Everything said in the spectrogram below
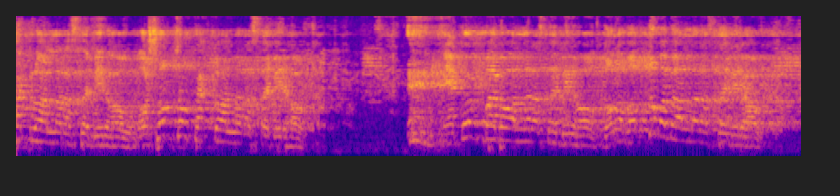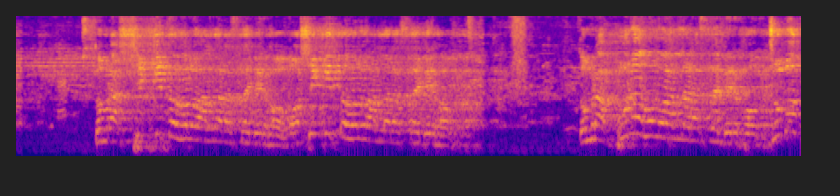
থাকল আল্লাহ রাস্তায় বের হও অসচ্ছল থাকল আল্লাহ রাস্তায় বের হও। এককভাবে আল্লাহ রাস্তায় বের হও, দলবদ্ধভাবে আল্লাহ রাস্তায় বের হও। তোমরা শিক্ষিত হলো আল্লাহ রাস্তায় বের হও, অশিক্ষিত হলো আল্লাহ রাস্তায় বের হও। তোমরা বুড়ো হলো আল্লাহ রাস্তায় বের হও, যুবক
